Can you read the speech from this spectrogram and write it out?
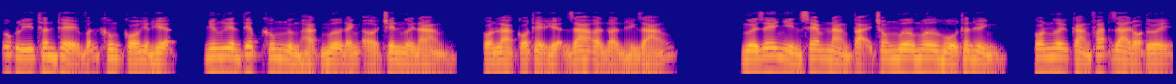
Ước lý thân thể vẫn không có hiện hiện, nhưng liên tiếp không ngừng hạt mưa đánh ở trên người nàng, còn là có thể hiện ra ẩn ẩn hình dáng. Người dê nhìn xem nàng tại trong mưa mơ hồ thân hình, con ngươi càng phát ra đỏ tươi,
